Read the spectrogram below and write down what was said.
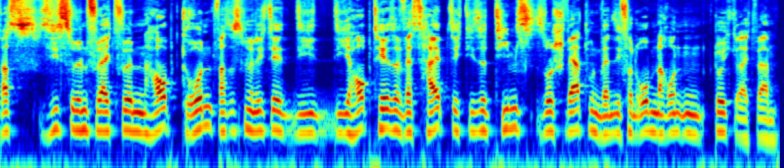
Was siehst du denn vielleicht für einen Hauptgrund? Was ist für dich die, die, die Hauptthese, weshalb sich diese Teams so schwer tun, wenn sie von oben nach unten durchgereicht werden?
